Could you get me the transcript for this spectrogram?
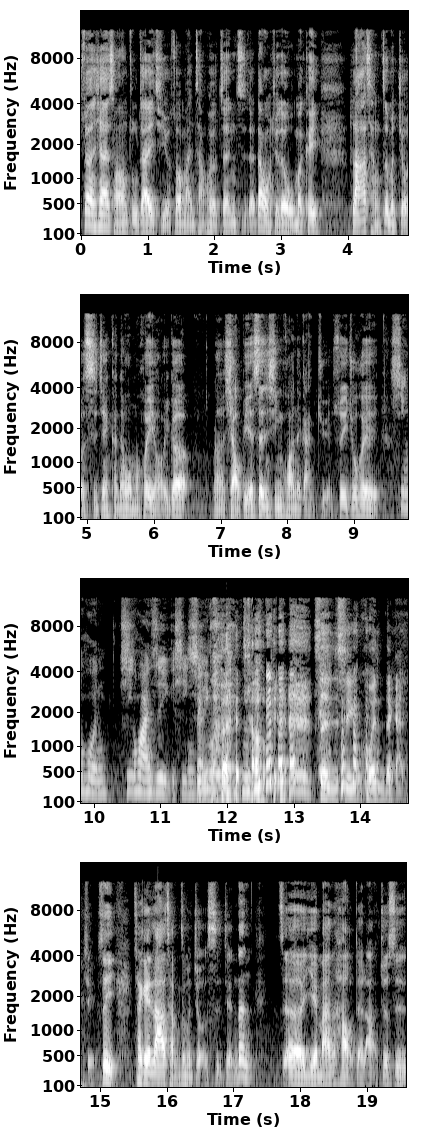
虽然现在常常住在一起，有时候蛮常会有争执的，但我觉得我们可以拉长这么久的时间，可能我们会有一个呃小别胜新欢的感觉，所以就会新婚，新欢是一个新新婚小别胜新婚的感觉，所以才可以拉长这么久的时间。但呃也蛮好的啦，就是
